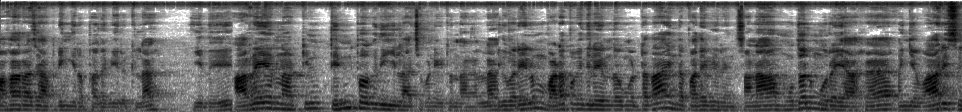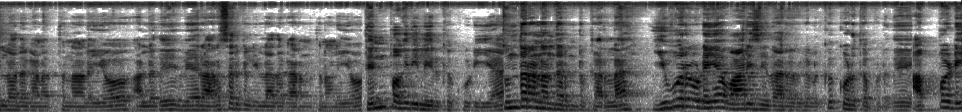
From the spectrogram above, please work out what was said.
மகாராஜா அப்படிங்கிற பதவி இருக்குல்ல இது அரையர் நாட்டின் தென்பகுதியில் ஆட்சி பண்ணிட்டு இருந்தாங்கல்ல. இதுவரையிலும் வடபகுதியில இருந்தவங்கள்ட்ட தான் இந்த பதவி இருந்துச்சு. ஆனா முதல் முறையாக அங்க வாரிசு இல்லாத காரணத்தினாலேயோ அல்லது வேற அரசர்கள் இல்லாத காரணத்தினாலேயோ தென்பகுதியில் இருக்கக்கூடிய சுந்தரநந்தர் இருக்கார்ல இவருடைய வாரிசுதாரர்களுக்கு கொடுக்கப்படுது. அப்படி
